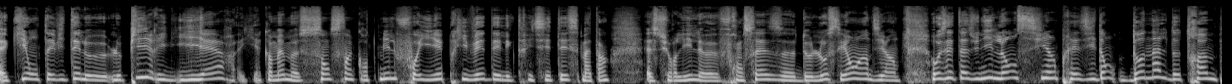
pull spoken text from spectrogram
euh, qui ont évité le, le pire hier. Il y a quand même 150 000 foyers privés d'électricité ce matin sur l'île française de l'océan Indien. Aux États-Unis, l'ancien président Donald Trump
